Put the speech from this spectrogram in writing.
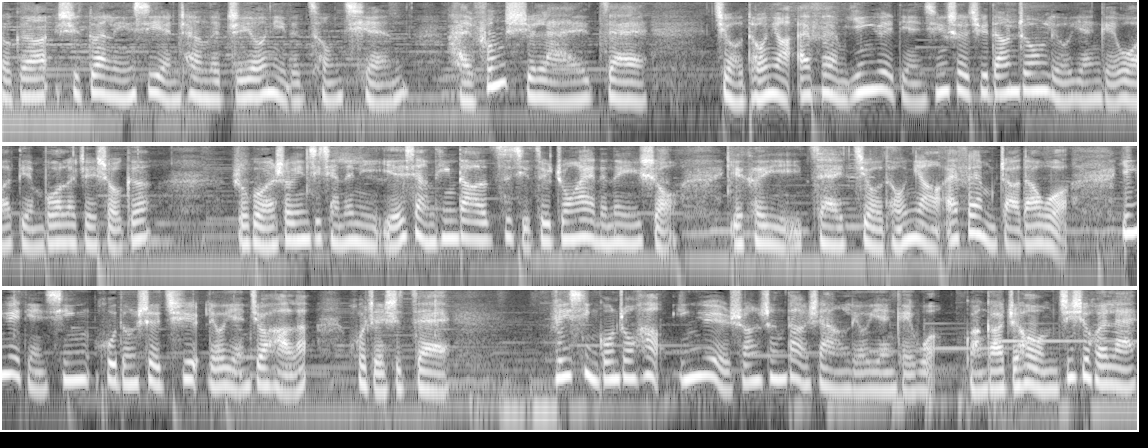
首歌是段林希演唱的《只有你的从前》，海风徐来在九头鸟 FM 音乐点心社区当中留言给我点播了这首歌。如果收音机前的你也想听到自己最钟爱的那一首，也可以在九头鸟 FM 找到我音乐点心互动社区留言就好了，或者是在微信公众号“音乐双声道”上留言给我。广告之后，我们继续回来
